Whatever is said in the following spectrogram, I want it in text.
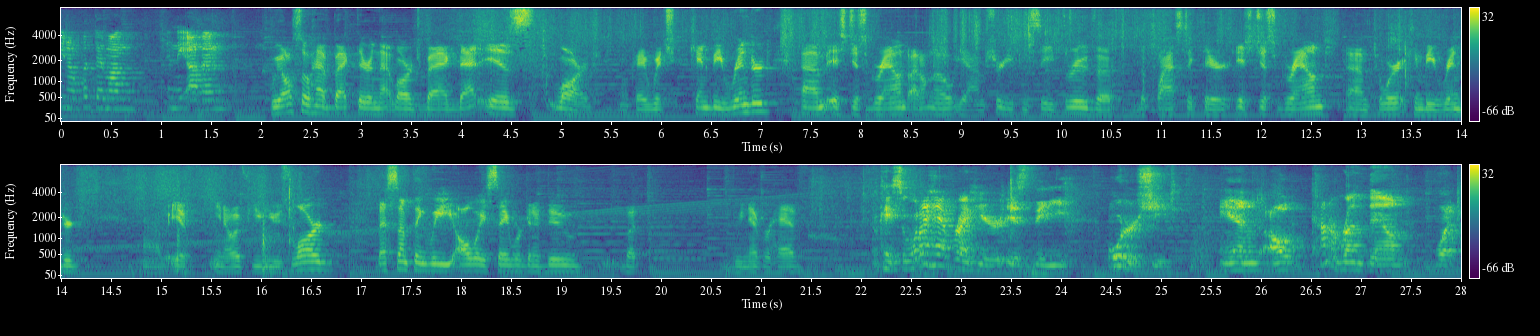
you know, put them on in the oven. We also have back there in that large bag, that is lard, okay, which can be rendered. Um, it's just ground. I don't know, yeah, I'm sure you can see through the, the plastic there. It's just ground um, to where it can be rendered. Um, if, you know, if you use lard, that's something we always say we're gonna do, but we never have. Okay, so what I have right here is the order sheet, and I'll kind of run down what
